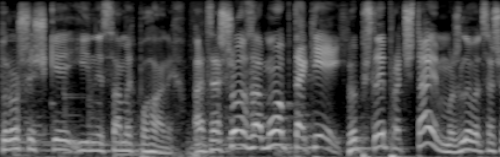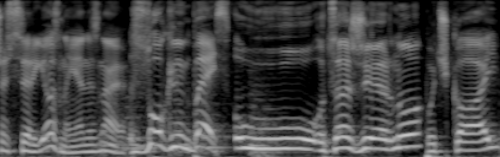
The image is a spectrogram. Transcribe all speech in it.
трошечки і не самих поганих. А це що за моб такий? Ми пішли прочитаємо. Можливо, це щось серйозне, я не знаю. Зоглін Бейс. О, оце жирно. Почекай.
